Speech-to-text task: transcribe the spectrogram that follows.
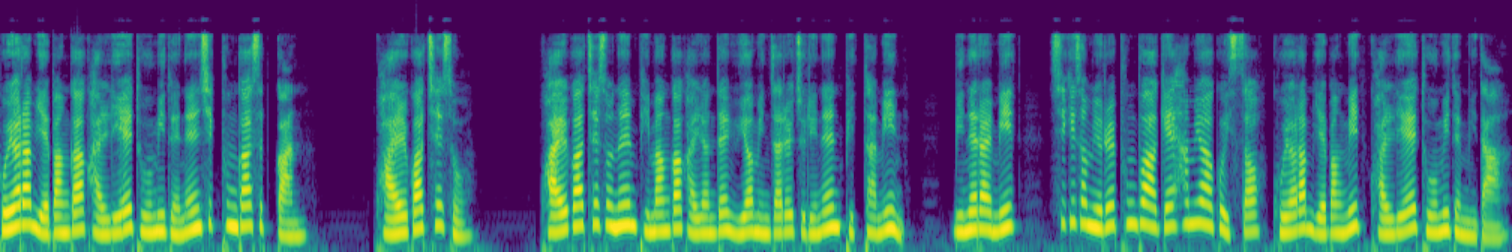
고혈압 예방과 관리에 도움이 되는 식품과 습관. 과일과 채소. 과일과 채소는 비만과 관련된 위험 인자를 줄이는 비타민, 미네랄 및 식이섬유를 풍부하게 함유하고 있어 고혈압 예방 및 관리에 도움이 됩니다.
